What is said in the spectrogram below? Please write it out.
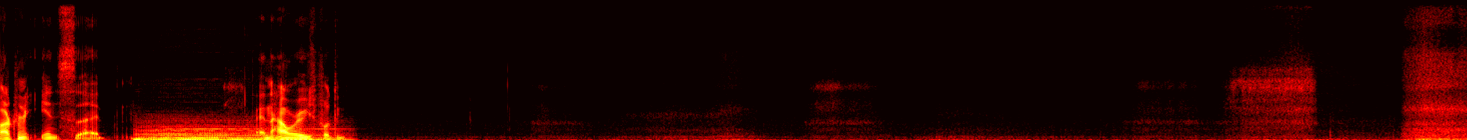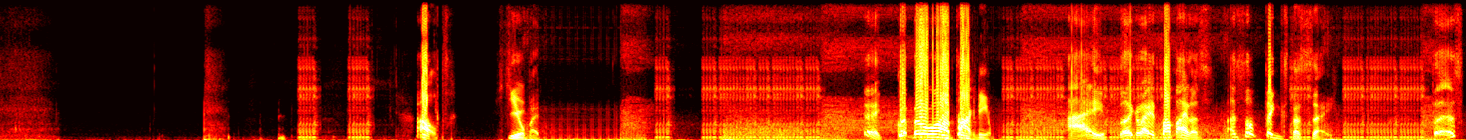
Locked from the inside. And how are you supposed to... Halt! Human! Hey, quit moving while I'm talking to you! Hey, look at me, Papyrus! I have some things to say. First,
